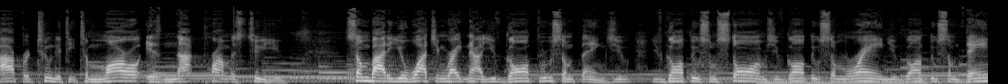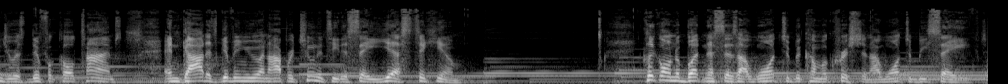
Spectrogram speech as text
opportunity. Tomorrow is not promised to you. Somebody you're watching right now, you've gone through some things. You, you've gone through some storms. You've gone through some rain. You've gone through some dangerous, difficult times. And God is giving you an opportunity to say yes to him. Click on the button that says, I want to become a Christian. I want to be saved.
